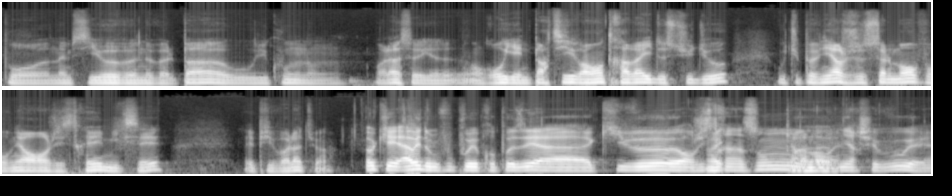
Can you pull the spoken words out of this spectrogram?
pour, euh, même si eux ne veulent pas, ou du coup, on, voilà, euh, en gros, il y a une partie vraiment travail de studio où tu peux venir juste seulement pour venir enregistrer, mixer. Et puis voilà, tu vois. Ok, ah oui, donc vous pouvez proposer à qui veut enregistrer Oui, un son, euh, ouais. venir chez vous et.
